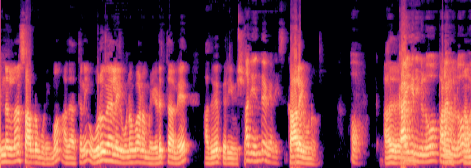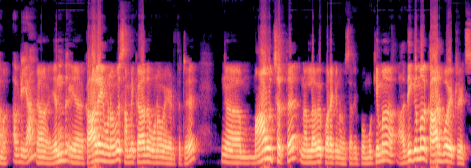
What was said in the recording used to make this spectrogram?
என்னெல்லாம் சாப்பிட முடியுமோ அது அத்தனை ஒரு வேளை உணவா நம்ம எடுத்தாலே அதுவே பெரிய விஷயம். அது எந்த வேலை காலை உணவு. ஓ அது காய்கறிகளோ பழங்களோ. அப்படியா? எந்த காலை உணவு சமைக்காத உணவை எடுத்துட்டு மாவுச்சத்தை நல்லாவே குறைக்கணும் சார். இப்போ முக்கியமா அதிகமா கார்போஹைட்ரேட்ஸ்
